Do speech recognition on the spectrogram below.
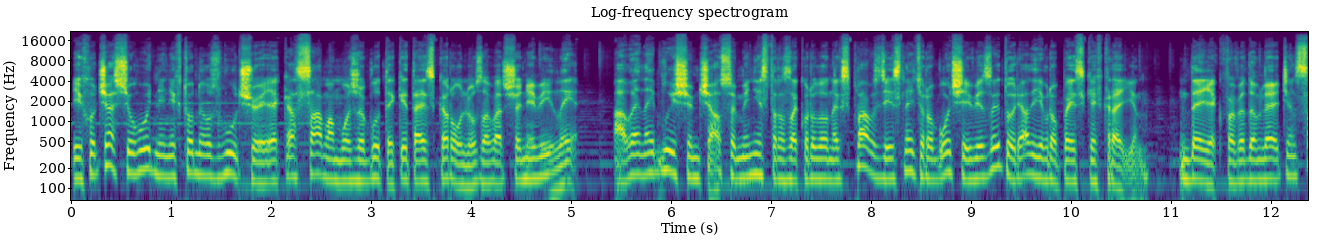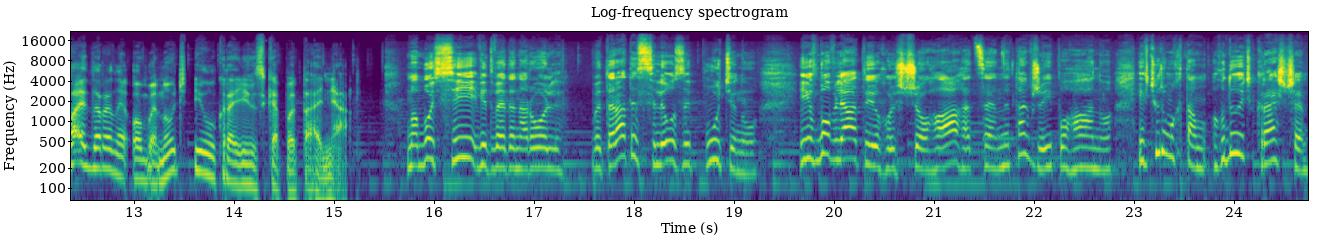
І хоча сьогодні ніхто не озвучує, яка сама може бути китайська роль у завершенні війни, але найближчим часом міністр закордонних справ здійснить робочий візит у ряд європейських країн, де, як повідомляють інсайдери, не оминуть і українське питання. Мабуть, всі відведена роль витирати сльози Путіну і вмовляти його, що Гага це не так вже і погано, і в тюрмах там годують краще,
